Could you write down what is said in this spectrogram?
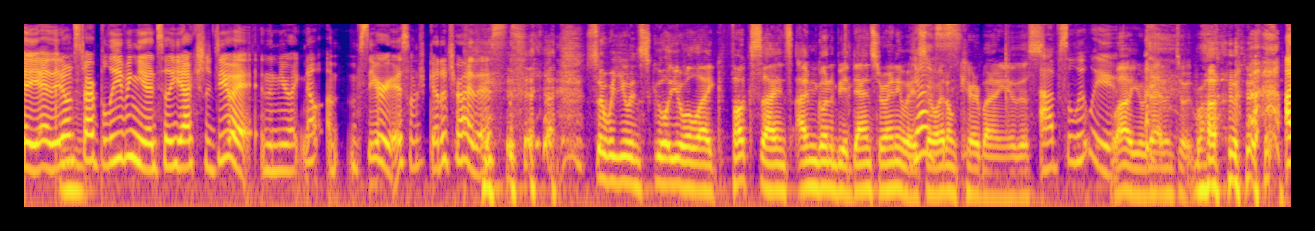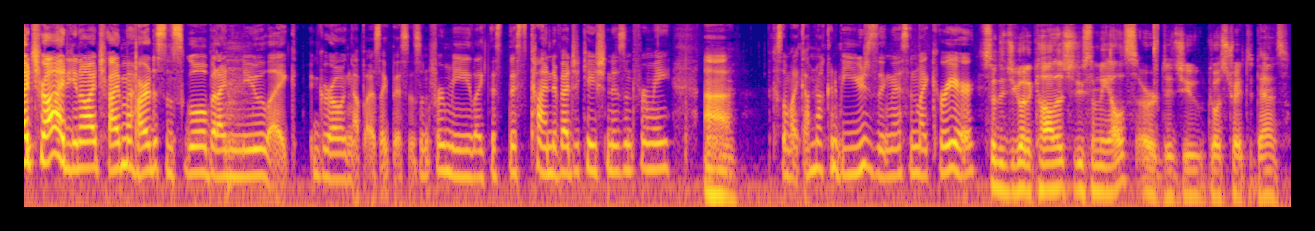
yeah. They don't Mm-hmm. start believing you until you actually do it, and then you're like, "No, I'm, I'm serious. I'm just gonna try this." So when you in school, you were like, "Fuck science! I'm going to be a dancer anyway, so I don't care about any of this." Absolutely. Wow, you were that into it. I tried. You know, I tried my hardest in school, but I knew, like, growing up, I was like, "This isn't for me. Like, this this kind of education isn't for me." Mm-hmm. Because I'm like, I'm not gonna be using this in my career. so did you go to college to do something else, or did you go straight to dance?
